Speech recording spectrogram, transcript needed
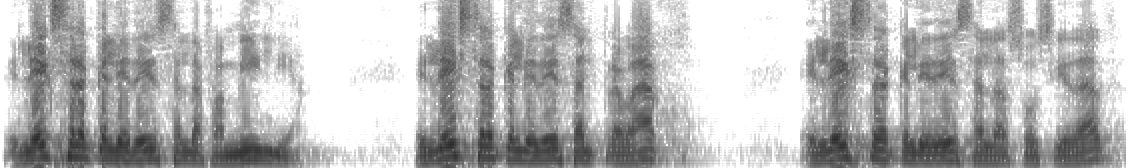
El extra que le des a la familia, el extra que le des al trabajo, el extra que le des a la sociedad,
